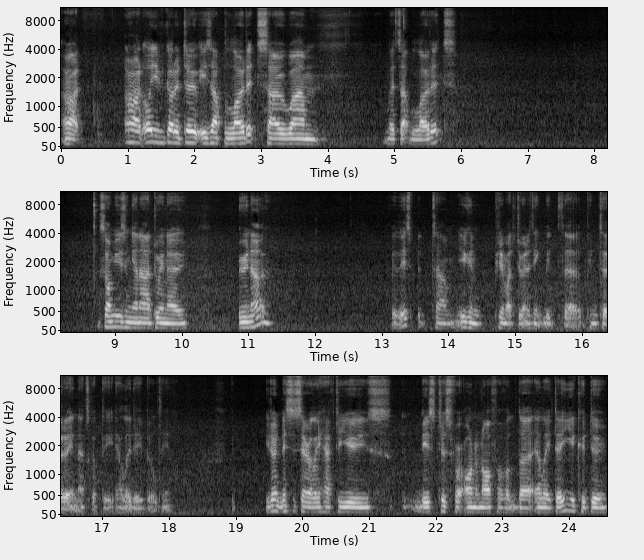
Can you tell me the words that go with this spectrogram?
Alright, alright, all you've got to do is upload it. So um, let's upload it. So I'm using an Arduino Uno for this, but um, you can pretty much do anything with uh, pin 13 that's got the LED built in. You don't necessarily have to use this just for on and off of the LED, you could do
